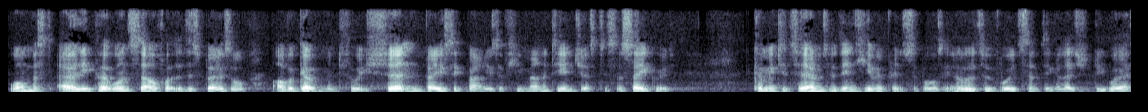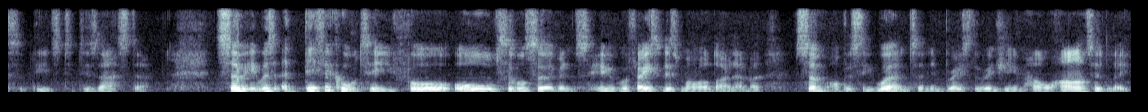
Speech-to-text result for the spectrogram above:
one must only put oneself at the disposal of a government for which certain basic values of humanity and justice are sacred coming to terms with inhuman principles in order to avoid something allegedly worse that leads to disaster. So it was a difficulty for all civil servants who were faced with this moral dilemma. Some obviously weren't and embraced the regime wholeheartedly,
